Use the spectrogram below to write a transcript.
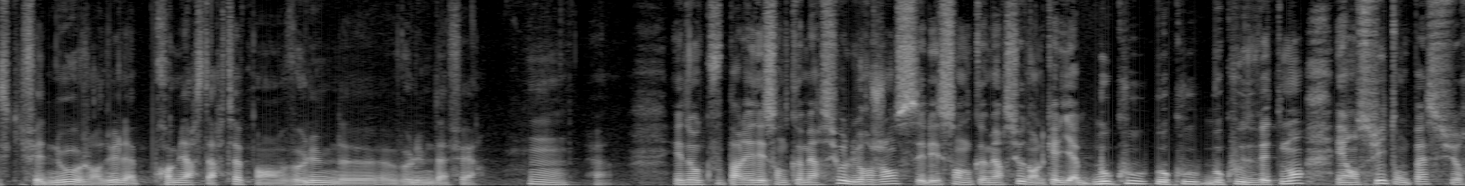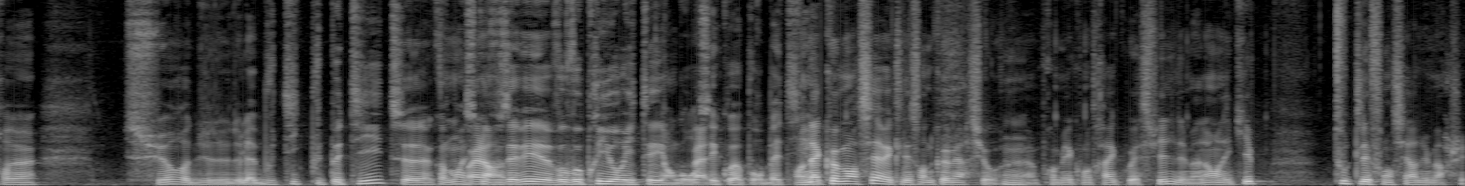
ce qui fait de nous aujourd'hui la première start-up en volume de- volume d'affaires. Hmm. Voilà. Et donc, vous parlez des centres commerciaux. L'urgence, c'est les centres commerciaux dans lesquels il y a beaucoup, beaucoup, beaucoup de vêtements. Et ensuite, on passe sur, euh, sur de, la boutique plus petite. Euh, Comment est-ce que vous avez vos, vos priorités, en gros? Ouais. C'est quoi pour bâtir? On a commencé avec les centres commerciaux, Mm. un premier contrat avec Westfield, et maintenant on équipe toutes les foncières du marché.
